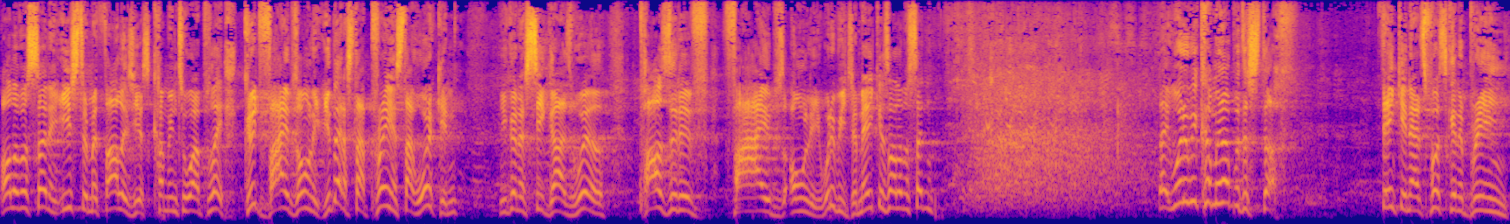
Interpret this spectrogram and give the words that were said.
All of a sudden, Eastern mythology has come into our play. Good vibes only. You better stop praying, start working. You're going to see God's will. Positive vibes only. What are we, Jamaicans all of a sudden? like, what are we coming up with this stuff? Thinking that's what's going to bring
